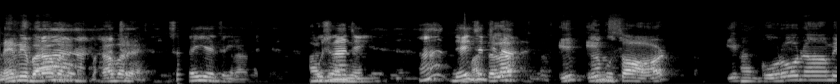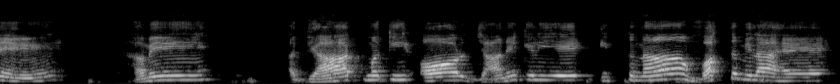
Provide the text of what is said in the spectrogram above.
नहीं नहीं बराबर है हाँ, बराबर है। सही है सही है पूछना चाहिए। हाँ जय मतलब इन इन शॉर्ट ये हाँ। कोरोना में हमें अध्यात्म की ओर जाने के लिए इतना वक्त मिला है।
